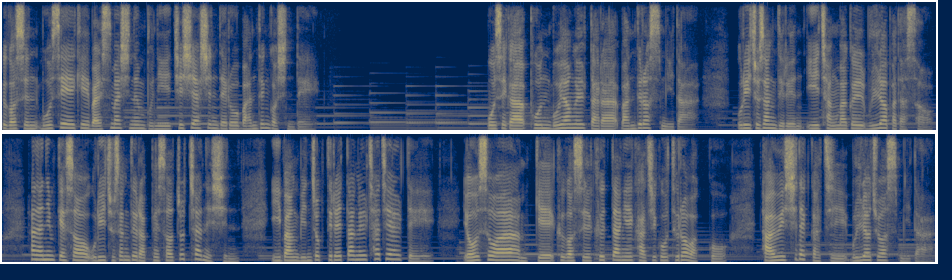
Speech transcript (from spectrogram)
그것은 모세에게 말씀하시는 분이 지시하신 대로 만든 것인데 모세가 본 모형을 따라 만들었습니다. 우리 조상들은 이 장막을 물려받아서 하나님께서 우리 조상들 앞에서 쫓아내신 이방 민족들의 땅을 차지할 때에 여호수아와 함께 그것을 그 땅에 가지고 들어왔고 다윗 시대까지 물려주었습니다.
